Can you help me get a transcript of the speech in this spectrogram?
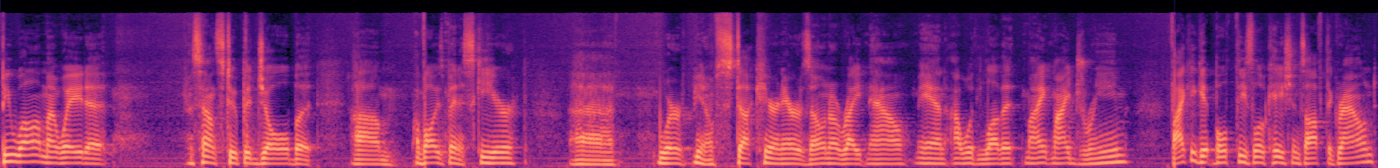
Be well on my way to, it sounds stupid, Joel, but um, I've always been a skier. Uh, we're you know stuck here in Arizona right now. Man, I would love it. My my dream, if I could get both these locations off the ground,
